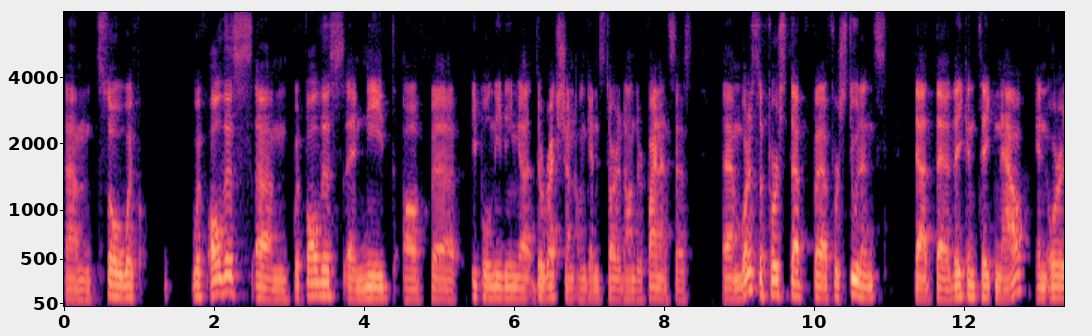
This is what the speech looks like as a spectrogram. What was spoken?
Um, so with with all this um, with all this need of people needing a direction on getting started on their finances, um, what is the first step for students that uh, they can take now in order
